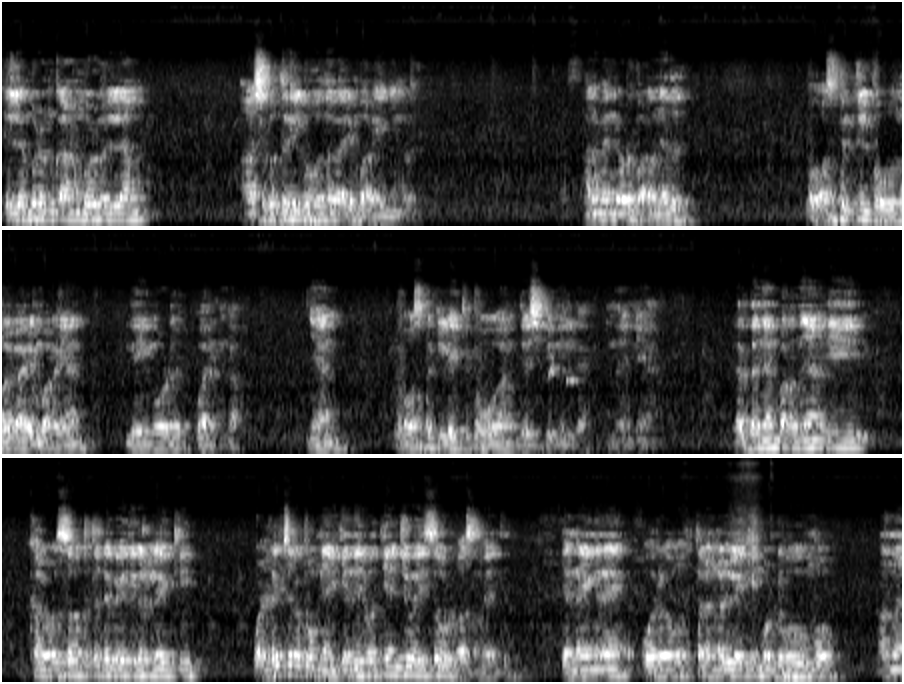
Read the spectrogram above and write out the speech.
ചെല്ലുമ്പോഴും കാണുമ്പോഴും എല്ലാം ആശുപത്രിയിൽ പോകുന്ന കാര്യം പറയും ഞങ്ങൾ അവസാനം എന്നോട് പറഞ്ഞത് ഹോസ്പിറ്റലിൽ പോകുന്ന കാര്യം പറയാൻ നീ ഇങ്ങോട്ട് വരണ്ട. ഞാൻ ഹോസ്പിറ്റലിലേക്ക് പോകാൻ ഉദ്ദേശിക്കുന്നില്ല എന്ന് തന്നെയാണ്. നേരത്തെ ഞാൻ പറഞ്ഞ ഈ കലോത്സവത്തിന്റെ വേദികളിലേക്ക് വളരെ ചെറുപ്പം എനിക്കന്ന് ഇരുപത്തിയഞ്ച് വയസ്സേ ഉള്ളൂ ആ സമയത്ത്. എന്നെ ഇങ്ങനെ ഓരോ സ്ഥലങ്ങളിലേക്കും കൊണ്ടുപോകുമ്പോൾ അന്ന്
